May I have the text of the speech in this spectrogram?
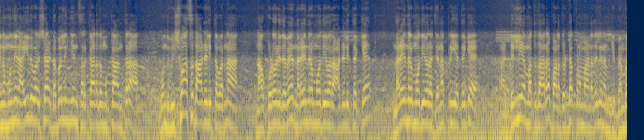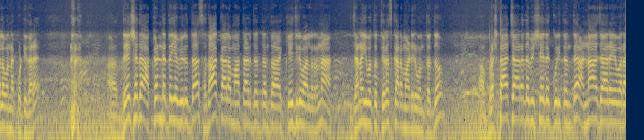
ಇನ್ನು ಮುಂದಿನ ಐದು ವರ್ಷ ಡಬಲ್ ಇಂಜಿನ್ ಸರ್ಕಾರದ ಮುಖಾಂತರ ಒಂದು ವಿಶ್ವಾಸದ ಆಡಳಿತವನ್ನು ನಾವು ಕೊಡೋರಿದ್ದೇವೆ. ನರೇಂದ್ರ ಮೋದಿಯವರ ಆಡಳಿತಕ್ಕೆ, ನರೇಂದ್ರ ಮೋದಿಯವರ ಜನಪ್ರಿಯತೆಗೆ ಡೆಲ್ಲಿಯ ಮತದಾರ ಭಾಳ ದೊಡ್ಡ ಪ್ರಮಾಣದಲ್ಲಿ ನಮಗೆ ಬೆಂಬಲವನ್ನು ಕೊಟ್ಟಿದ್ದಾರೆ. ದೇಶದ ಅಖಂಡತೆಯ ವಿರುದ್ಧ ಸದಾಕಾಲ ಮಾತಾಡಿದಂಥ ಕೇಜ್ರಿವಾಲ್ರನ್ನು ಜನ ಇವತ್ತು ತಿರಸ್ಕಾರ ಮಾಡಿರುವಂಥದ್ದು. ಭ್ರಷ್ಟಾಚಾರದ ವಿಷಯದ ಕುರಿತಂತೆ ಅಣ್ಣಾ ಹಜಾರೆಯವರ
